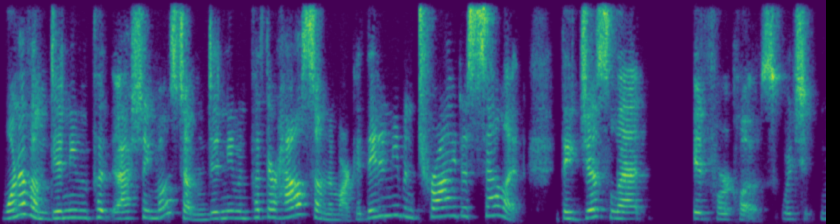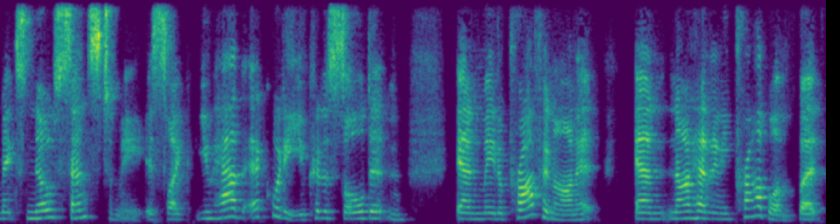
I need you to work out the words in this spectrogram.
One of them didn't even put, actually, most of them didn't even put their house on the market. They didn't even try to sell it. They just let it foreclose, which makes no sense to me. It's like you have equity. You could have sold it and and made a profit on it and not had any problem. But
